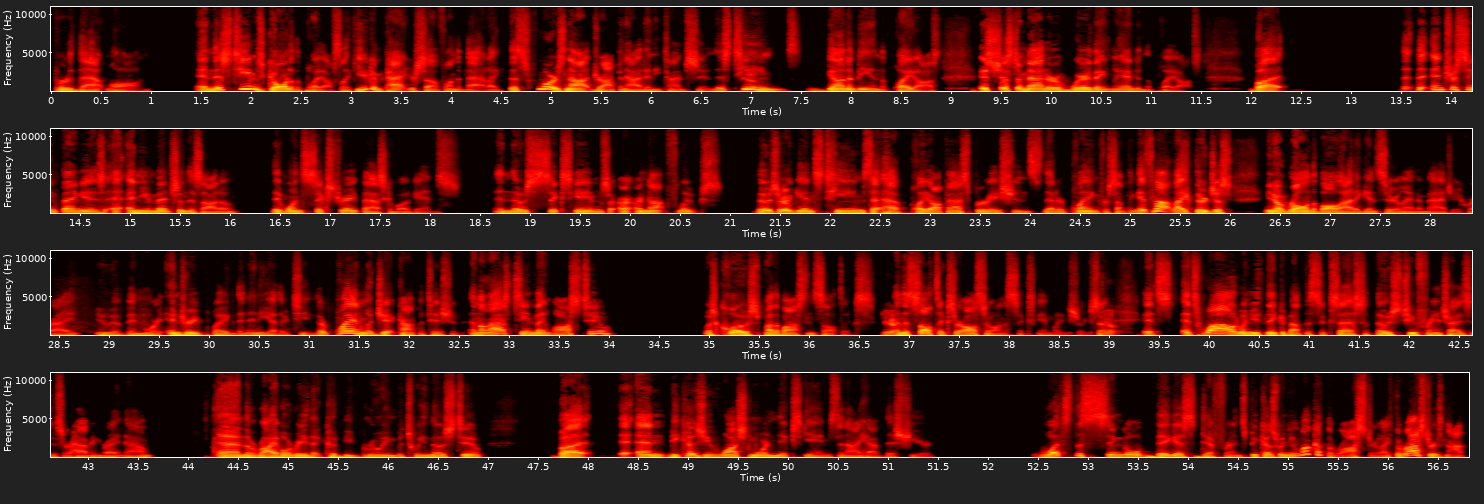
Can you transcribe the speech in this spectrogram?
for that long. And this team's going to the playoffs. Like you can pat yourself on the back. Like this floor is not dropping out anytime soon. This Yeah. team's gonna be in the playoffs. It's just a matter of where they land in the playoffs. But the, the interesting thing is, and you mentioned this, Otto, they've won six straight basketball games. And those six games are, are not flukes. Those are against teams that have playoff aspirations that are playing for something. It's not like they're just, you know, rolling the ball out against the Orlando Magic, right? Who have been more injury plagued than any other team. They're playing legit competition. And the last team they lost to was close by the Boston Celtics. Yeah. And the Celtics are also on a six game winning streak. So Yep. it's it's wild when you think about the success that those two franchises are having right now and the rivalry that could be brewing between those two. But and because you've watched more Knicks games than I have this year, what's the single biggest difference? Because when you look at the roster, like the roster is not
